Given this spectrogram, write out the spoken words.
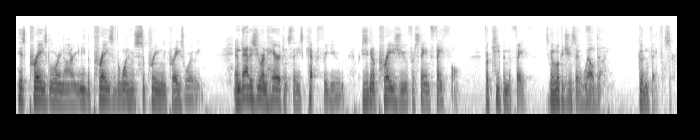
His praise, glory, and honor. You need the praise of the one who's supremely praiseworthy. And that is your inheritance that He's kept for you because He's going to praise you for staying faithful, for keeping the faith. He's going to look at you and say, well done, good and faithful servant.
